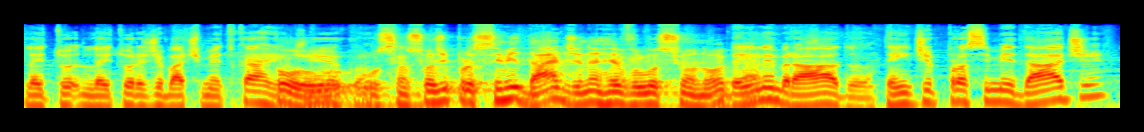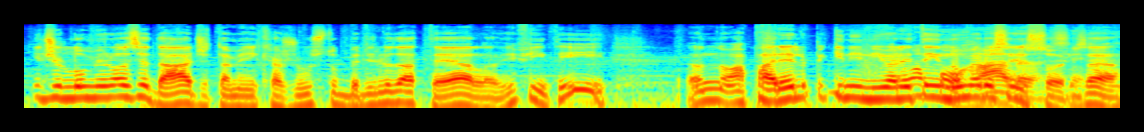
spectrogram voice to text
leitura, leitura de batimento cardíaco. Pô, o sensor de proximidade, né, revolucionou, Bem cara. lembrado. Tem de proximidade e de luminosidade também, que ajusta o brilho da tela. Enfim, tem um aparelho pequenininho ali tem inúmeros sensores, sim. é.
